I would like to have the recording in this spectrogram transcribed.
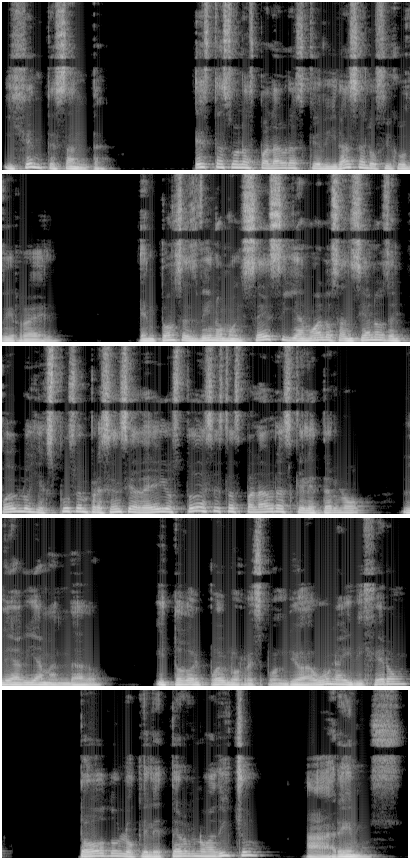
y gente santa. Estas son las palabras que dirás a los hijos de Israel. Entonces vino Moisés y llamó a los ancianos del pueblo y expuso en presencia de ellos todas estas palabras que el Eterno le había mandado. Y todo el pueblo respondió a una y dijeron, Todo lo que el Eterno ha dicho, haremos.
